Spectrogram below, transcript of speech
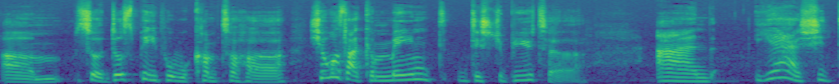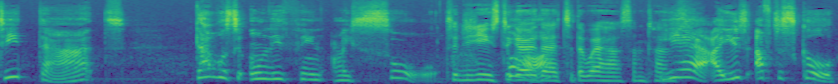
Um, so those people would come to her. She was like a main distributor, and yeah, she did that. That was the only thing I saw. So did you used to go there to the warehouse sometimes? yeah, I used after school.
